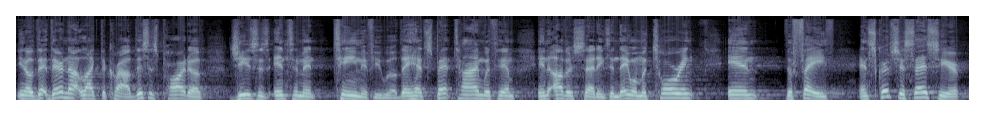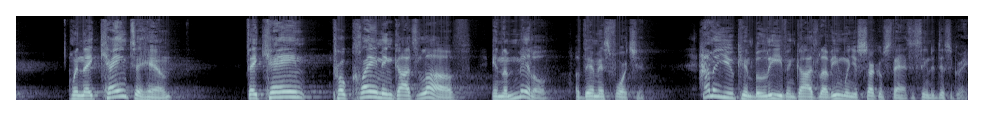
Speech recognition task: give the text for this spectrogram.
you know, they're not like the crowd. This is part of Jesus' intimate team, if you will. They had spent time with him in other settings and they were maturing in the faith. And scripture says here, when they came to him, they came proclaiming God's love in the middle of their misfortune. How many of you can believe in God's love even when your circumstances seem to disagree?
